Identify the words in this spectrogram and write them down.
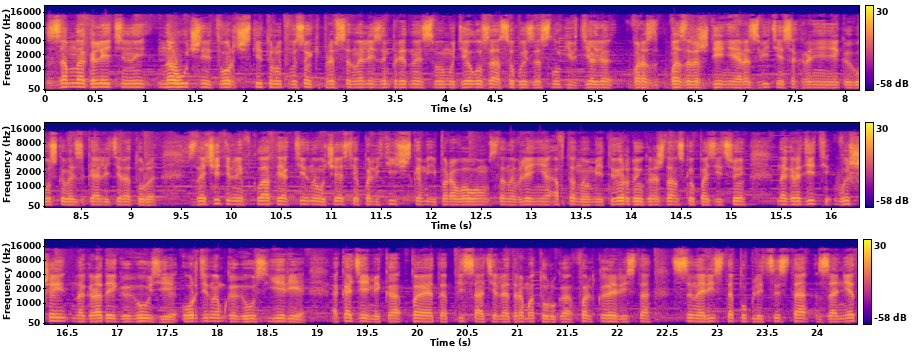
За многолетний научный творческий труд, высокий профессионализм, преданность своему делу, за особые заслуги в деле воз- возрождения, развития и сохранения гагаузского языка и литературы, значительный вклад и активное участие в политическом и правовом становлении автономии, твердую гражданскую позицию, наградить высшей наградой Гагаузии, орденом Гагауз-Ере, академика, поэта, писателя, драматурга, фольклориста, сценариста, публициста Занет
